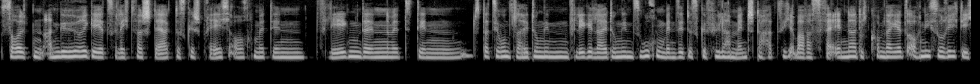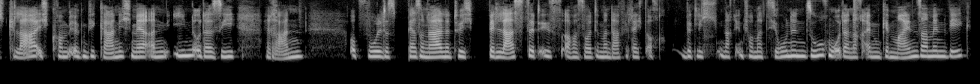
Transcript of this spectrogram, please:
sollten Angehörige jetzt vielleicht verstärkt das Gespräch auch mit den Pflegenden, mit den Stationsleitungen, Pflegeleitungen suchen, wenn sie das Gefühl haben, Mensch, da hat sich aber was verändert. Ich komme da jetzt auch nicht so richtig klar. Ich komme irgendwie gar nicht mehr an ihn oder sie ran, obwohl das Personal natürlich belastet ist. Aber sollte man da vielleicht auch wirklich nach Informationen suchen oder nach einem gemeinsamen Weg?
